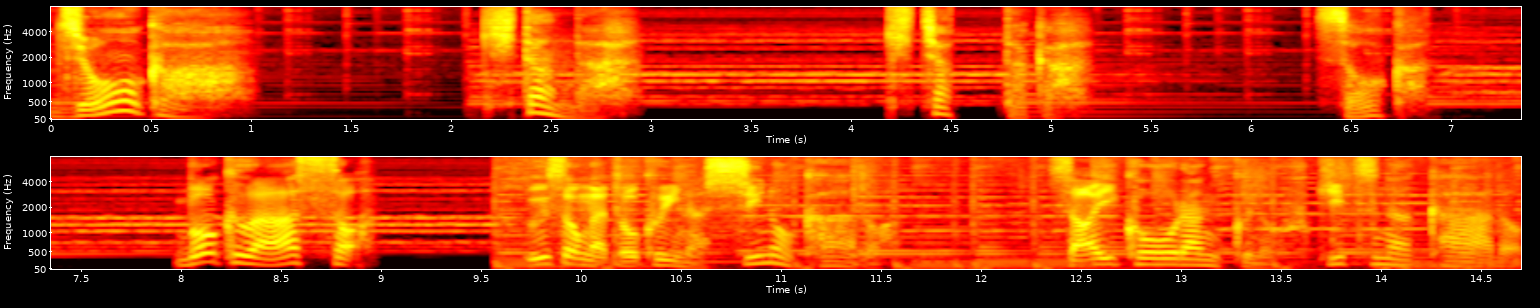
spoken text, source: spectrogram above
ジョーカー。来たんだ。来ちゃったか。そうか。僕はアッソ嘘が得意な死のカード。最高ランクの不吉なカード。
